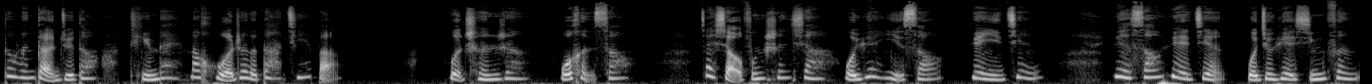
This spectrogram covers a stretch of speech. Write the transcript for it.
都能感觉到体内那火热的大鸡巴。我承认我很骚，在小峰身下，我愿意骚，愿意贱，越骚越贱，我就越兴奋，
